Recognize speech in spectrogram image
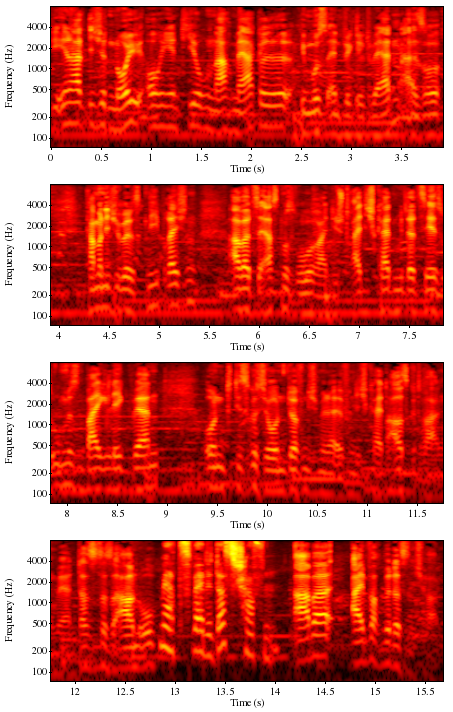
Die inhaltliche Neuorientierung nach Merkel, die muss entwickelt werden. Also kann man nicht über das Knie brechen, aber zuerst muss Ruhe rein. Die Streitigkeiten mit der CSU müssen beigelegt werden und Diskussionen dürfen nicht mehr in der Öffentlichkeit ausgetragen werden. Das ist das A und O. Merz werde das schaffen. Aber einfach wird das nicht haben.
